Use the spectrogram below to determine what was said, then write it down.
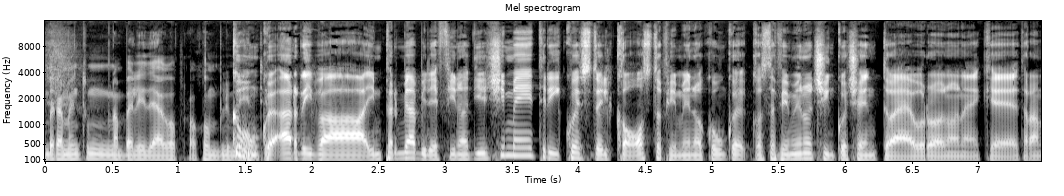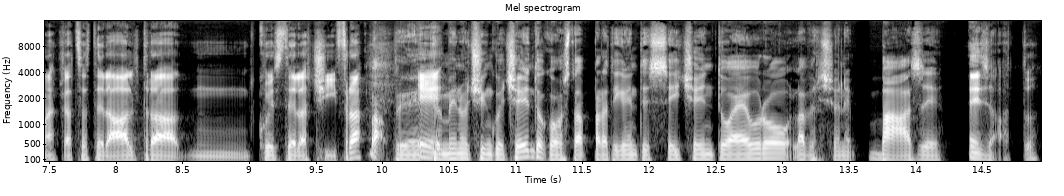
veramente una bella idea GoPro, complimenti. Comunque arriva impermeabile fino a 10 metri, questo è il costo, più o meno, comunque costa più o meno 500 euro, non è che tra una cazzata e l'altra mh, questa è la cifra. Ma più, E- più o meno 500 costa praticamente 600 euro la versione base, Esatto.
